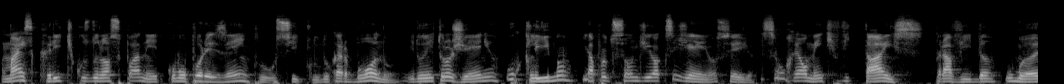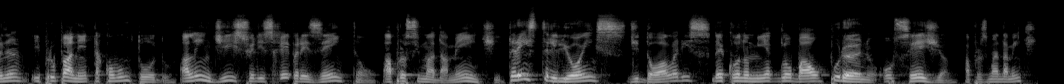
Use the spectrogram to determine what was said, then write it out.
mais críticos do nosso planeta, como por exemplo o ciclo do carbono e do nitrogênio, o clima e a produção de oxigênio, ou seja, são realmente vitais para a vida humana e para o planeta como um todo. Além disso, eles representam aproximadamente 3 trilhões de dólares da economia global por ano, ou seja, aproximadamente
